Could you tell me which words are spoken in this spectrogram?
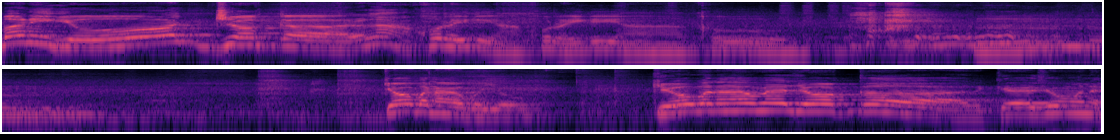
બની ગયો જોકર. અલા, આંખો રહી ગઈ, આંખો રહી ગઈ, આંખો. કેવો બનાવ્યો ભાઈઓ? કેવો બનાવ્યો મેં જોકર? કહેજો મને.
